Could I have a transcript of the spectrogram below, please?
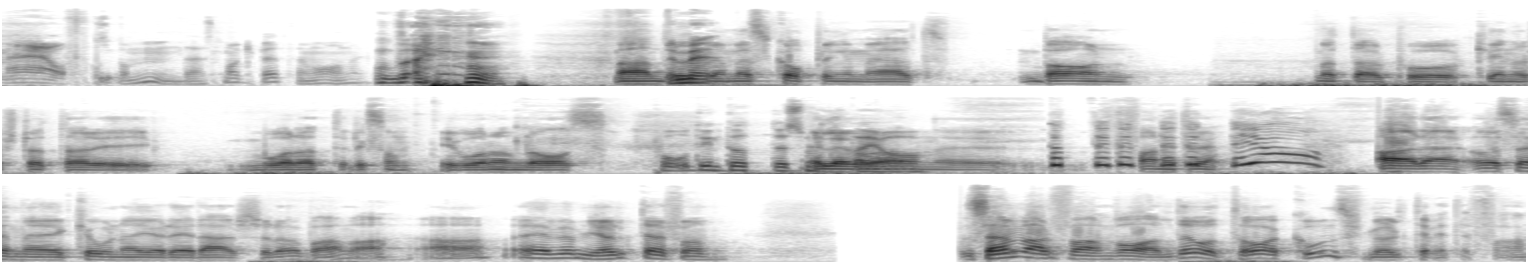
mouth. Så bara, Mm, det här smakar bättre än vanligt. Men han drog Men- den mest kopplingen med att barn muttar på kvinnors tuttar i vårat, liksom, i våran ras. På din tutte Eller smuttar jag. våran, eh, Tutte, fan tutte, heter det? tutte, ja. Ja, där. Och sen när korna gör det där så då bara bara, ja, det är väl mjölk därifrån. Sen varför han valde att ta kons mjölk, det vet jag fan.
